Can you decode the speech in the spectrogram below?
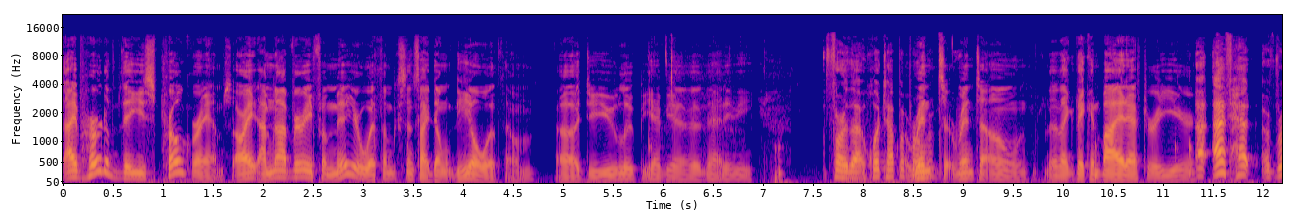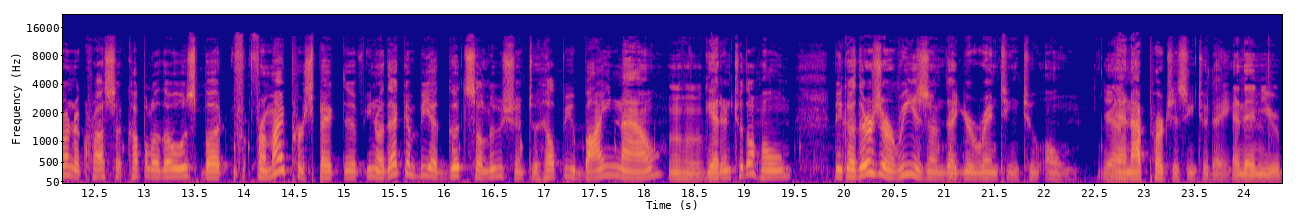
I've heard of these programs. All right, I'm not very familiar with them since I don't deal with them. Uh, do you, Lupe? Have you had any for that, what type of program? rent to, rent to own? Like they can buy it after a year. I- I've had I've run across a couple of those, but f- from my perspective, you know that can be a good solution to help you buy now, Mm-hmm. get into the home, because there's a reason that you're renting to own Yeah. and not purchasing today. and then you're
